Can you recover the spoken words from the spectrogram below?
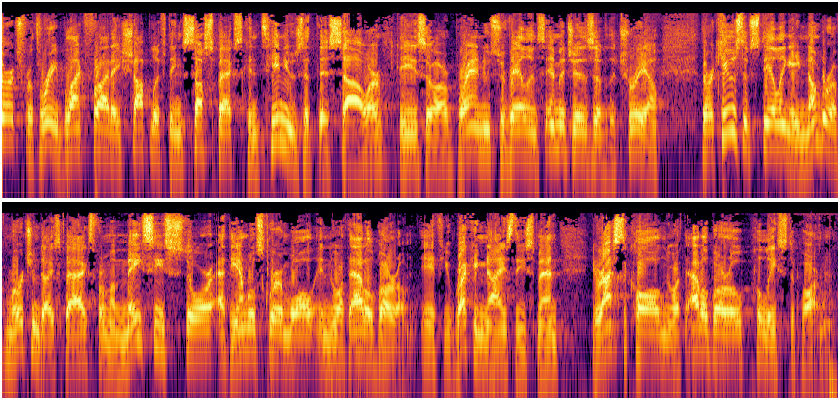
Search for three Black Friday shoplifting suspects continues at this hour. These are brand new surveillance images of the trio. They're accused of stealing a number of merchandise bags from a Macy's store at the Emerald Square Mall in North Attleboro. If you recognize these men, you're asked to call North Attleboro Police Department.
